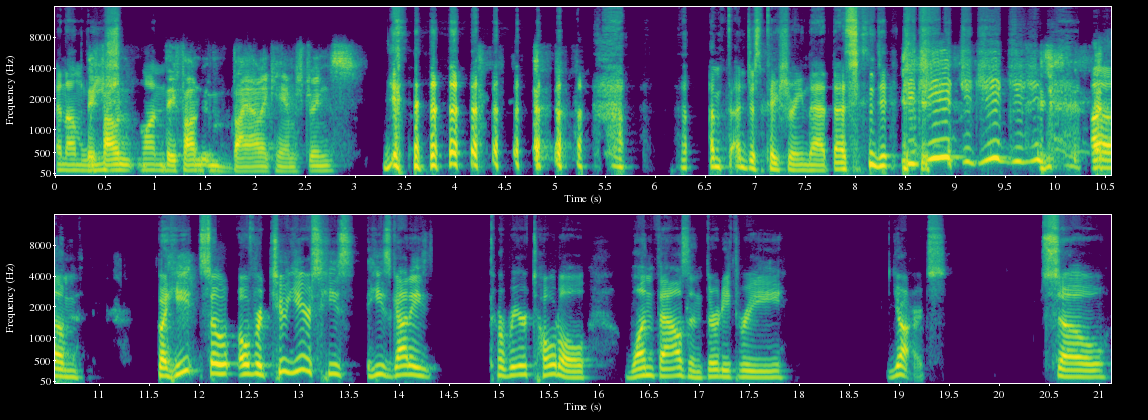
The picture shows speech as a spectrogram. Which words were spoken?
and unleashed They found on they found him bionic hamstrings. yeah. I'm I'm just picturing that. That's um but he so over 2 years he's he's got a career total 1033 yards. So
